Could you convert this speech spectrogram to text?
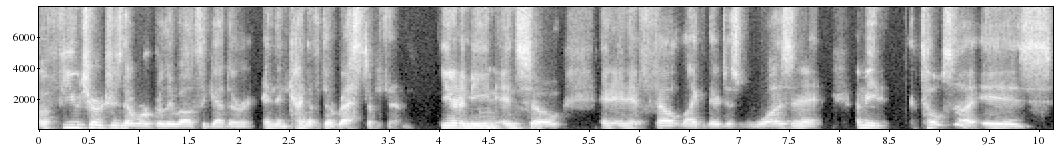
a few churches that work really well together and then kind of the rest of them. You know what I mean? Mm-hmm. And so, and, and it felt like there just wasn't, I mean, Tulsa is,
